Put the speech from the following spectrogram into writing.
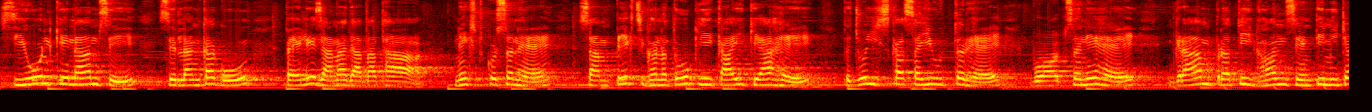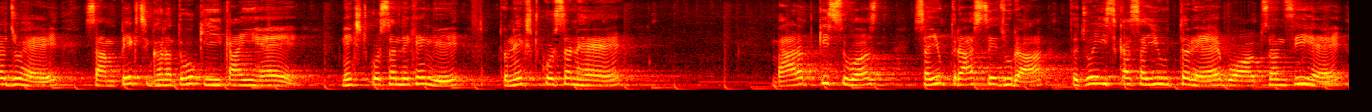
सियोल के नाम से श्रीलंका को पहले जाना जाता था। नेक्स्ट क्वेश्चन है, सापेक्ष घनत्व की इकाई क्या है? तो जो इसका सही उत्तर है, वो ऑप्शन ए है। ग्राम प्रति घन सेंटीमीटर जो है, सापेक्ष घनत्व की इकाई है। नेक्स्ट क्वेश्चन देखेंगे। तो नेक्स्ट क्वेश्चन है, भारत किस वर्ष संयुक्त राष्ट्र से जुड़ा। तो जो इसका सही उत्तर है, वो ऑप्शन सी है।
